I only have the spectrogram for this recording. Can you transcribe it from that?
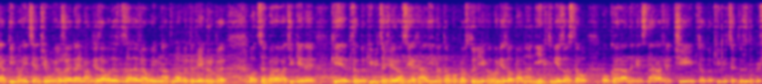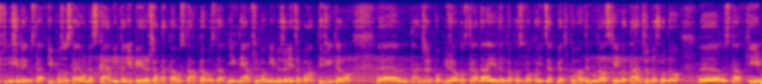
kominiarki i policjanci mówią, że najbardziej zale- zależało im na tym, aby te dwie grupy odseparować i kiedy, kiedy pseudokibice się rozjechali, no to po prostu nikogo nie złapano, nikt nie został ukarany, więc na razie ci pseudokibice, którzy dopuścili się tej ustawki pozostają bezkarni. To nie pierwsza taka ustawka w ostatnich dniach, przypomnijmy, że nieco ponad tydzień temu em, także w pobliżu autostrady A1 do, w okolicach Piotrkowa Trybunalskiego także doszło do e, ustawki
